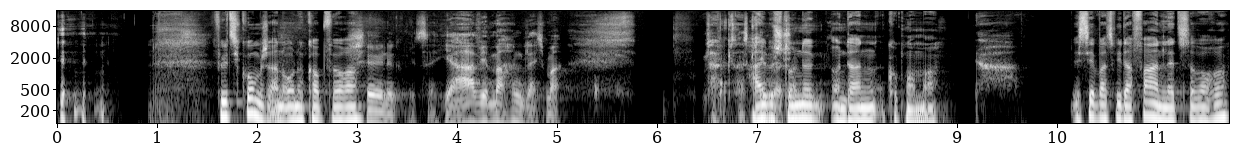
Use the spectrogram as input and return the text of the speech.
Fühlt sich komisch an ohne Kopfhörer. Schöne Grüße. Ja, wir machen gleich mal. Das Halbe wir schon. Stunde und dann gucken wir mal. Ist dir was widerfahren letzte Woche?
